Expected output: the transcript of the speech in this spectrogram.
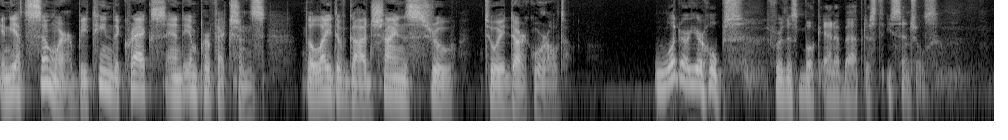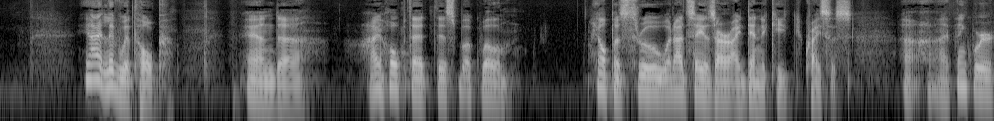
And yet, somewhere between the cracks and imperfections, the light of God shines through to a dark world. What are your hopes for this book, Anabaptist Essentials? Yeah, I live with hope. And uh, I hope that this book will help us through what I'd say is our identity crisis. Uh, I think we're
